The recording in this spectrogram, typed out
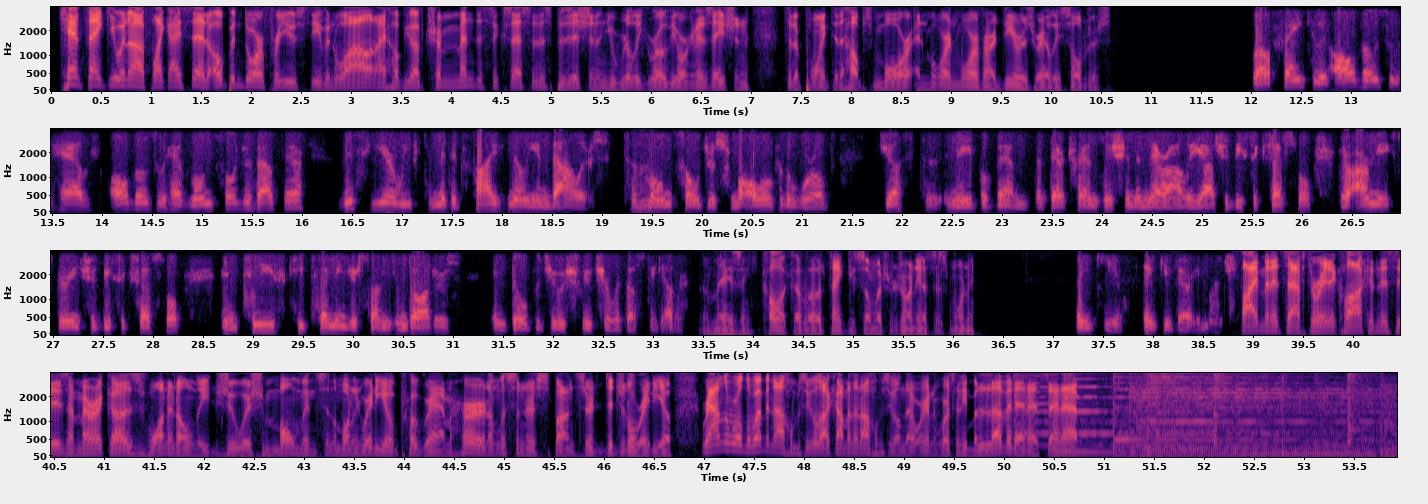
Can't thank you enough. Like I said, open door for you, Stephen Weil, and I hope you have tremendous success in this position and you really grow the organization to the point that it helps more and more and more of our dear Israeli soldiers. Well, thank you, and all those who have all those who have lone soldiers out there. This year, we've committed five million dollars to lone soldiers from all over the world, just to enable them that their transition and their aliyah should be successful, their army experience should be successful, and please keep sending your sons and daughters and build the Jewish future with us together. Amazing. Kolakavod. Thank you so much for joining us this morning. Thank you, thank you very much. Five minutes after 8 o'clock, and this is America's one and only Jewish Moments in the Morning radio program, heard on listeners sponsored digital radio. Around the world the web at NachumSegal.com and the Nachum Segal Network, and of course on the beloved NSN app.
